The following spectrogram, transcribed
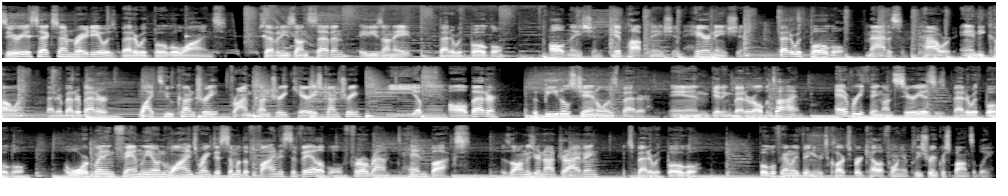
SiriusXM radio is better with Bogle wines. 70s on 7, 80s on 8, better with Bogle. Alt Nation, Hip Hop Nation, Hair Nation, better with Bogle. Madison, Howard, Andy Cohen, better, better, better. Y2 Country, Prime Country, Carrie's Country, yep, all better. The Beatles channel is better, and getting better all the time. Everything on Sirius is better with Bogle. Award-winning family-owned wines ranked as some of the finest available for around 10 bucks. As long as you're not driving, it's better with Bogle. Bogle Family Vineyards, Clarksburg, California. Please drink responsibly.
